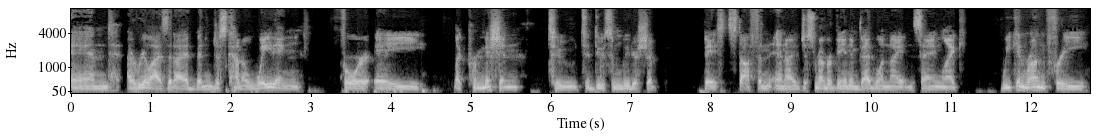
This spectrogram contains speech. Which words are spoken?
and i realized that i had been just kind of waiting for a like permission to to do some leadership based stuff and and i just remember being in bed one night and saying like we can run free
